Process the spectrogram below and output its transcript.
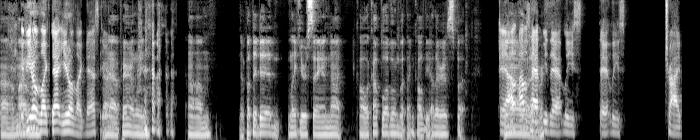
Um, If you don't know. like that, you don't like NASCAR. yeah, apparently. Um, but they did, like you were saying, not call a couple of them, but then call the others. But Yeah, I, Yeah, I was whatever. happy they at least they at least tried.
